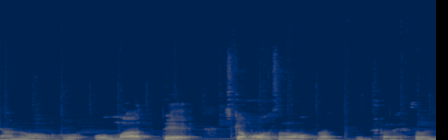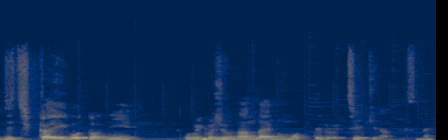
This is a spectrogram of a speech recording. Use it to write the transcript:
あの、をを回って、しかも、その、なんていうんですかね、その自治会ごとに、おみこしを何台も持ってる地域なんですね。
